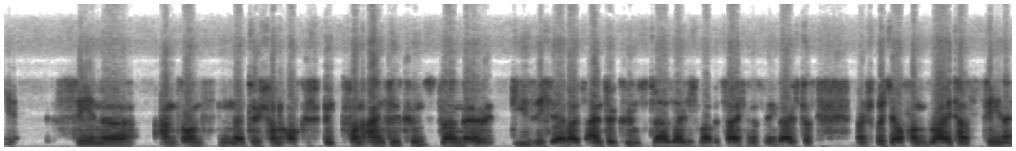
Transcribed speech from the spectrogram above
die Szene ansonsten natürlich schon auch gespickt von Einzelkünstlern, äh, die sich selber als Einzelkünstler, sage ich mal, bezeichnen. Deswegen sage ich das. Man spricht ja auch von Writer-Szene.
